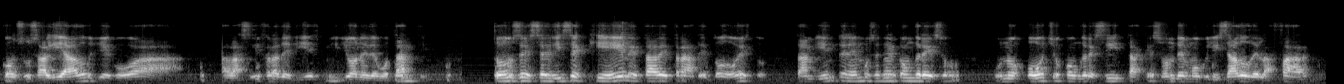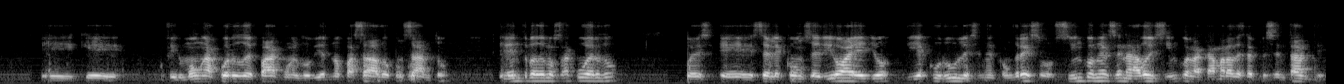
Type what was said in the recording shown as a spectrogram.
con sus aliados llegó a, a la cifra de 10 millones de votantes. Entonces se dice que él está detrás de todo esto. También tenemos en el Congreso unos ocho congresistas que son desmovilizados de la FARC, eh, que firmó un acuerdo de paz con el gobierno pasado, con Santos. Dentro de los acuerdos, pues eh, se le concedió a ellos 10 curules en el Congreso, cinco en el Senado y cinco en la Cámara de Representantes.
